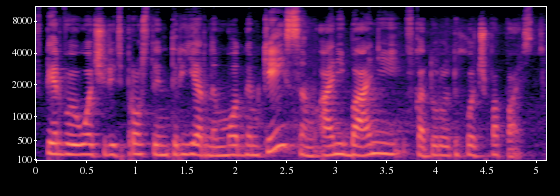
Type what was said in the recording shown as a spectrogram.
в первую очередь просто интерьерным модным кейсом, а не баней, в которую ты хочешь попасть.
